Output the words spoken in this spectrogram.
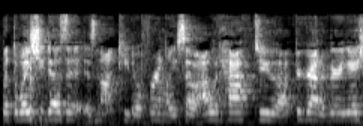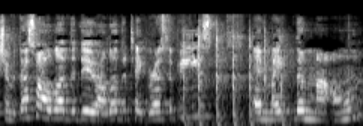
But the way she does it is not keto friendly, so I would have to uh, figure out a variation. But that's what I love to do. I love to take recipes and make them my own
